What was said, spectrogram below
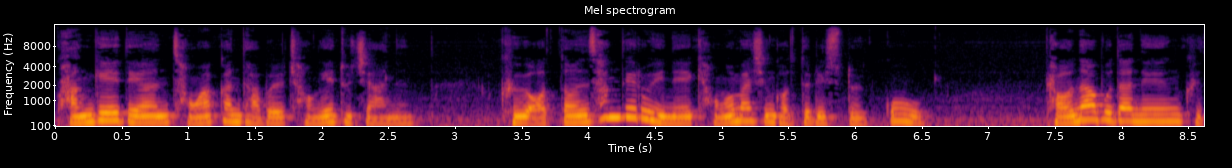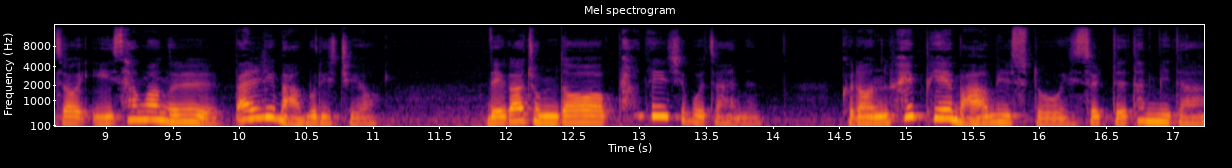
관계에 대한 정확한 답을 정해두지 않은 그 어떤 상대로 인해 경험하신 것들일 수도 있고 변화보다는 그저 이 상황을 빨리 마무리 지어 내가 좀 더 편해지고자 하는 그런 회피의 마음일 수도 있을 듯 합니다.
